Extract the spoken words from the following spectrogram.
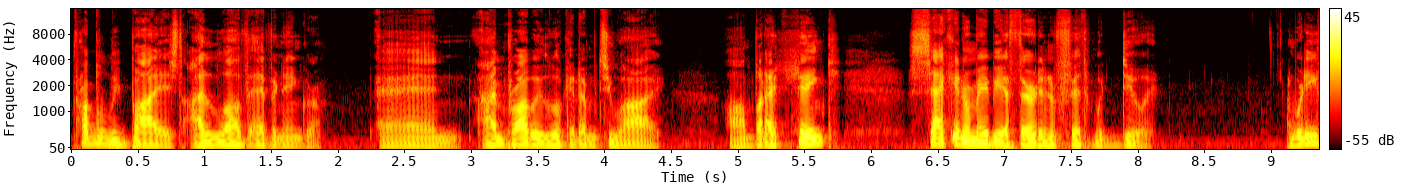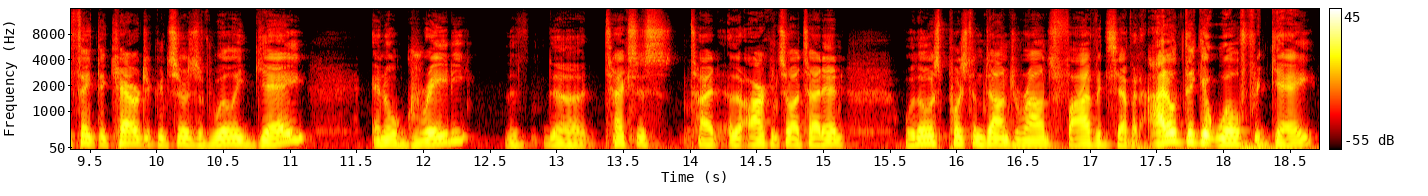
probably biased. I love Evan Engram, and I'm probably looking at him too high. Um, but I think second or maybe a third and a fifth would do it. What do you think the character concerns of Willie Gay and O'Grady, the, the Texas tight, the Arkansas tight end? Will those push them down to rounds five and seven? I don't think it will for Gay.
